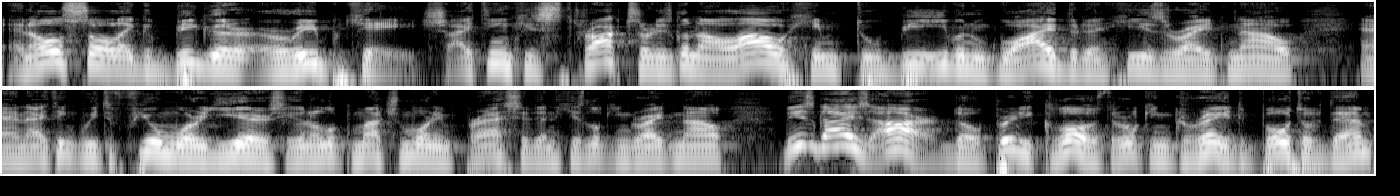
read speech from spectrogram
and also like bigger rib cage. I think his structure is gonna allow him to be even wider than he is right now. And I think with a few more years he's gonna look much more impressive than he's looking right now. These guys are, though, pretty close. They're looking great, both of them.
